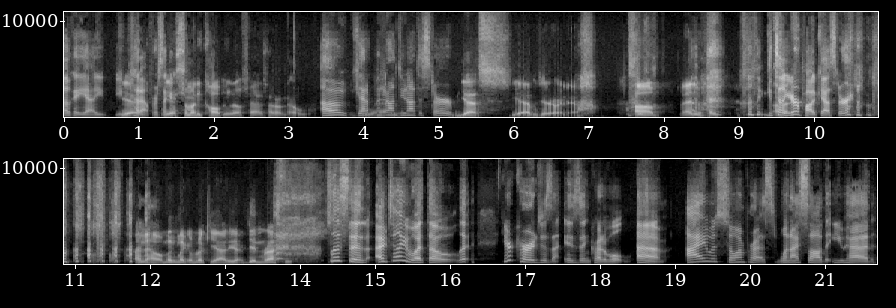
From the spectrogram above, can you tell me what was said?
Okay, yeah, you, you Yeah, cut out for a second. Yeah, somebody called me real fast. I don't know. Oh, you gotta put it on Do Not Disturb. Yes, yeah, I'm doing it right now. Um, anyway, you can tell Uh, you're a podcaster. I know I'm looking like a rookie out here. I'm getting rusty. Listen, I tell you what though, your courage is is incredible. Um, I was so impressed when I saw that you had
